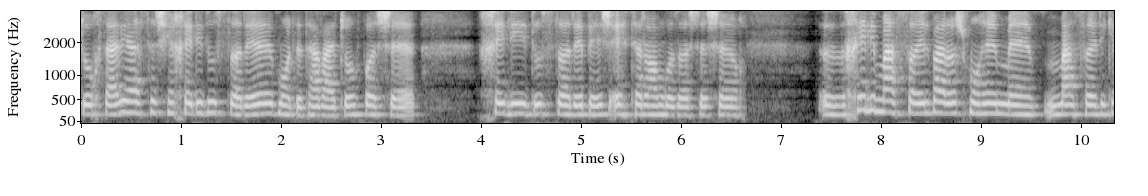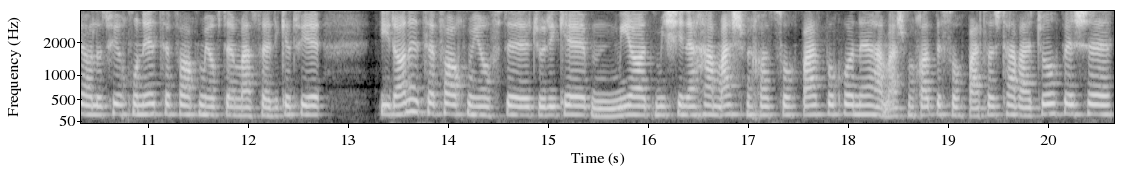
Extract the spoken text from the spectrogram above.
دختری هستش که خیلی دوست داره مورد توجه باشه خیلی دوست داره بهش احترام گذاشته شه. خیلی مسائل براش مهمه. مسائلی که حالا توی خونه اتفاق میفته مسائلی که توی ایران اتفاق میفته جوری که میاد میشینه همش می‌خواد صحبت بکنه همش می‌خواد به صحبتاش توجه بشه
